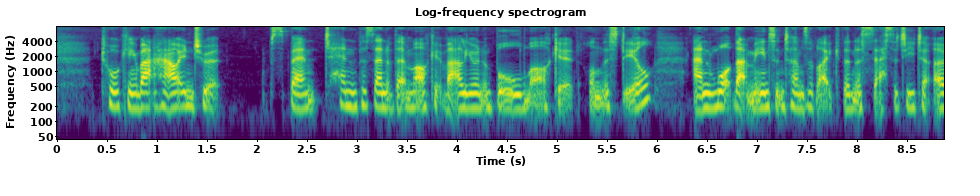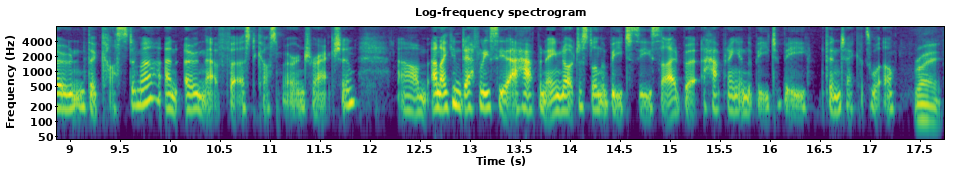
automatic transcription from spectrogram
talking about how Intuit spent 10% of their market value in a bull market on this deal and what that means in terms of like the necessity to own the customer and own that first customer interaction um, and i can definitely see that happening not just on the b2c side but happening in the b2b fintech as well Right.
